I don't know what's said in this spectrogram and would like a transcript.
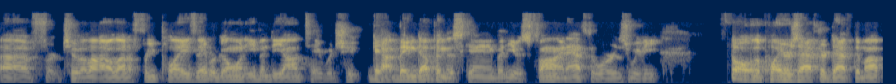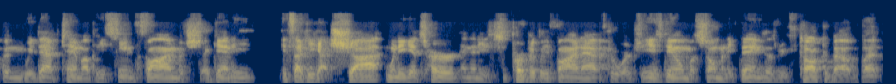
uh, for to allow a lot of free plays. They were going even Deontay, which got banged up in this game, but he was fine afterwards. We all the players after dapped him up, and we dapped him up. He seemed fine, which again, he it's like he got shot when he gets hurt, and then he's perfectly fine afterwards. He's dealing with so many things as we've talked about, but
